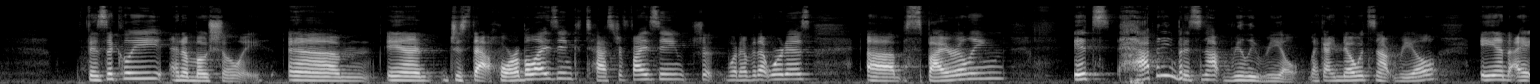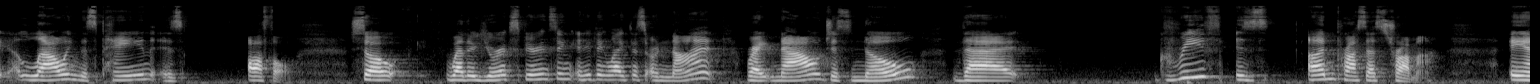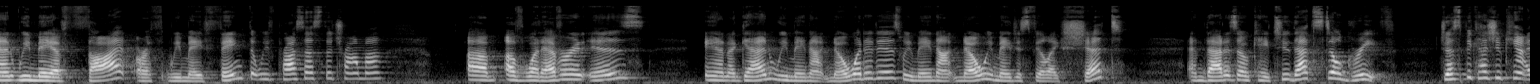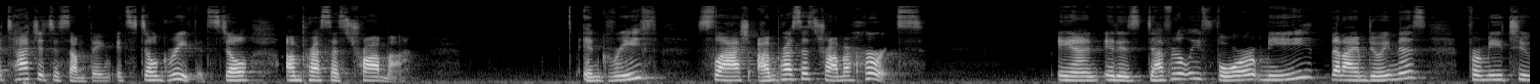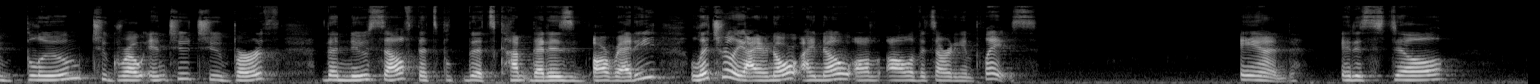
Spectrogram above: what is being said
physically and emotionally. Um, and just that horribilizing catastrophizing whatever that word is um, spiraling it's happening but it's not really real. Like i know it's not real. And i allowing this pain is awful. So whether you're experiencing anything like this or not, right now, just know that grief is unprocessed trauma. And we may have thought or we may think that we've processed the trauma um, of whatever it is. And again, we may not know what it is. We may not know. We may just feel like shit. And that is okay too. That's still grief. Just because you can't attach it to something, it's still grief, it's still unprocessed trauma. And grief slash unprocessed trauma hurts. And it is definitely for me that I am doing this, for me to bloom, to grow into, to birth the new self that's that's come that is already literally I know I know all, all of it's already in place. And it is still,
